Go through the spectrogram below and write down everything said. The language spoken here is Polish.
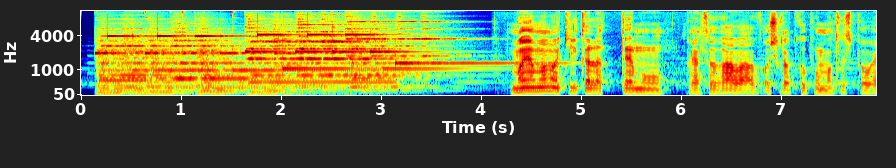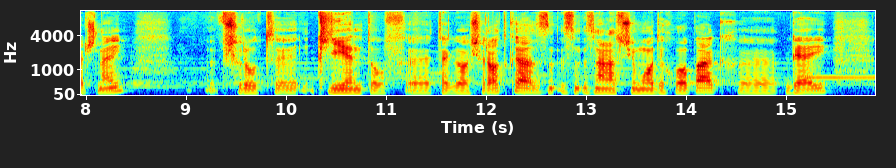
Moja mama kilka lat temu pracowała w ośrodku pomocy społecznej. Wśród y, klientów y, tego ośrodka znalazł się młody chłopak, y, gej,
